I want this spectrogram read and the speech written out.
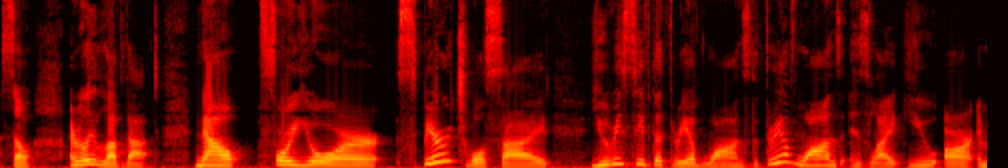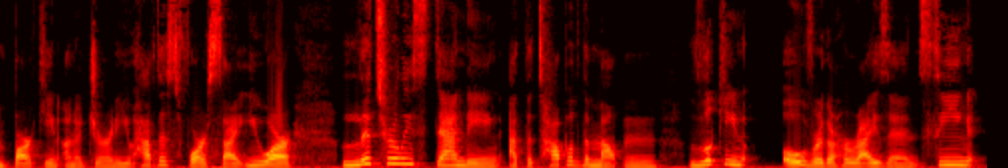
So I really love that. Now, for your spiritual side, you receive the Three of Wands. The Three of Wands is like you are embarking on a journey. You have this foresight. You are literally standing at the top of the mountain, looking over the horizon, seeing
